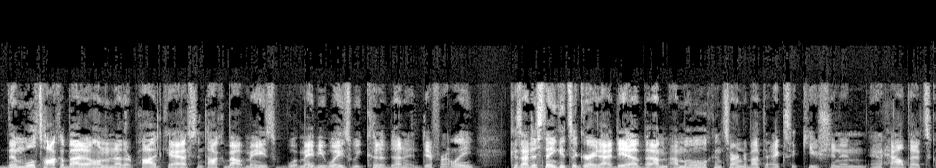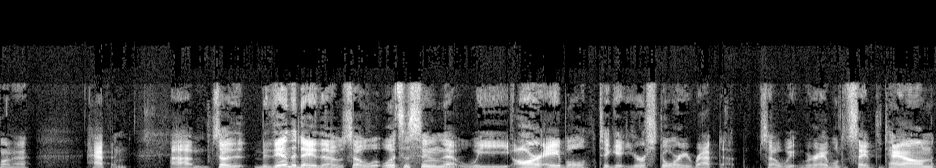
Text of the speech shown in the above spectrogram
Then we'll talk about it on another podcast and talk about ways, what maybe ways we could have done it differently. Because I just think it's a great idea, but I'm I'm a little concerned about the execution and, and how that's going to happen. Um, so th- at the end of the day, though, so let's assume that we are able to get your story wrapped up. So we, we're able to save the town.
